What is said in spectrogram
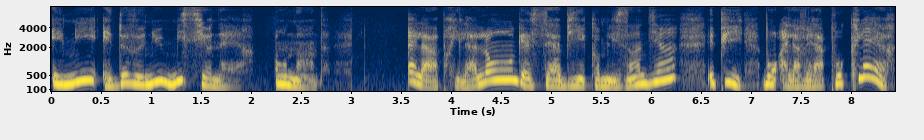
Amy est devenue missionnaire en Inde. Elle a appris la langue, elle s'est habillée comme les Indiens, et puis, bon, elle avait la peau claire,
